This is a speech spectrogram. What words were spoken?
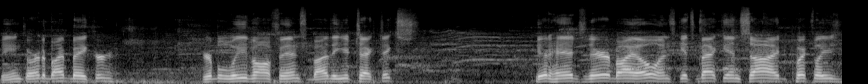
being guarded by Baker. Dribble weave offense by the Eutectics. Good hedge there by Owens. Gets back inside quickly.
